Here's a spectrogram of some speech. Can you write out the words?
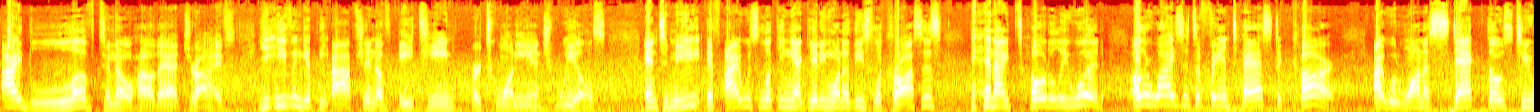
I'd love to know how that drives. You even get the option of 18 or 20 inch wheels. And to me, if I was looking at getting one of these LaCrosses, and I totally would, otherwise, it's a fantastic car. I would want to stack those two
